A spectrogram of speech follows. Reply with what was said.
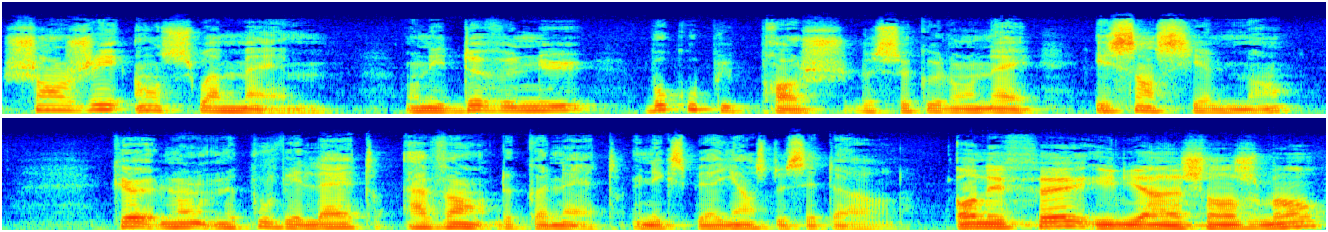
changé en soi-même. On est devenu beaucoup plus proche de ce que l'on est essentiellement que l'on ne pouvait l'être avant de connaître une expérience de cet ordre. En effet, il y a un changement.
